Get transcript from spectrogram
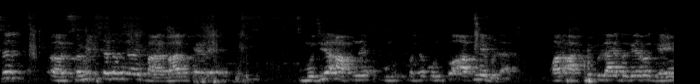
सर समीर कदम जो बार बार कह रहे हैं मुझे आपने मतलब उनको आपने बुलाया और आपके बुलाए बगैर वो गए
